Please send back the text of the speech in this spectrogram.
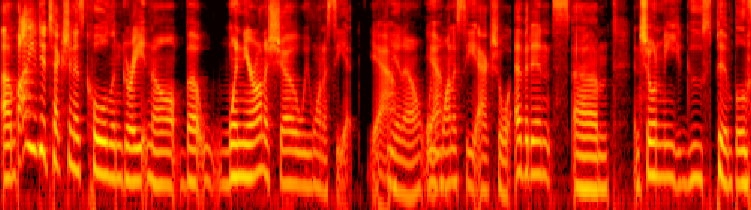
Um, body detection is cool and great and all, but when you're on a show, we want to see it. Yeah. You know, we Yeah. want to see actual evidence. Um, and showing me your goose pimples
